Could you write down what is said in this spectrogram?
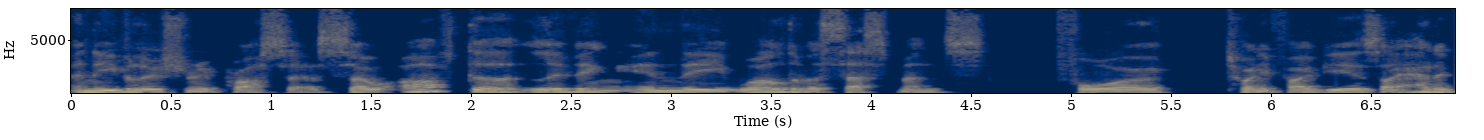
an evolutionary process. So after living in the world of assessments for 25 years, I had a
